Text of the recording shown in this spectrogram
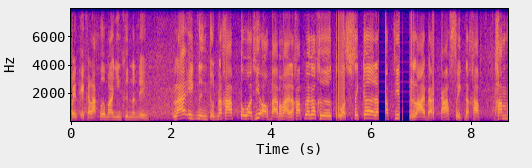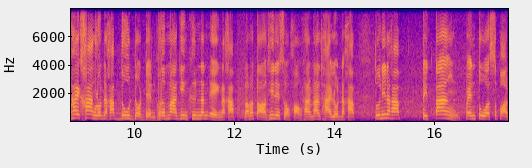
เป็นเอกลักษณ์เพิ่มมากยิ่งขึ้นนั่นเอง และอีกหนึ่งจุดนะครับ ตัวที่ออกแบบมาใหม่นะครับนั่นก็คือตัวสติกเกอร์นะครับที่ลายแบบกราฟิกนะครับทำให้ข้างรถนะครับ ดูโดดเด่นเพิ่มมากยิ่งขึ้นนั่นเองนะครับ เรามาต่อที่ในส่วนของทางด้านท้ายรถนะครับ ตัวนี้นะครับ ติดตั้งเป็นตัวสปอร์ต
